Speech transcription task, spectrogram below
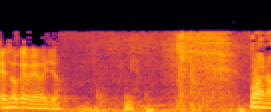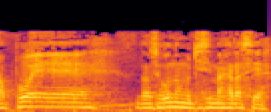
Es lo que veo yo. Bueno, pues, don Segundo, muchísimas gracias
